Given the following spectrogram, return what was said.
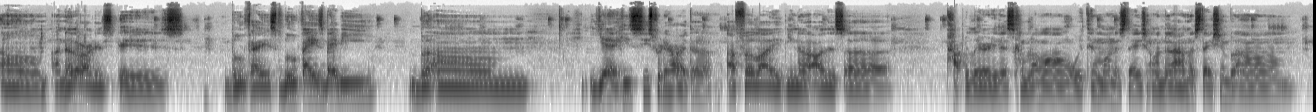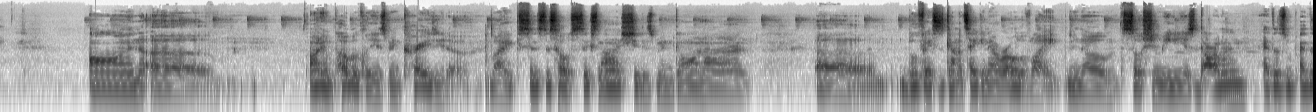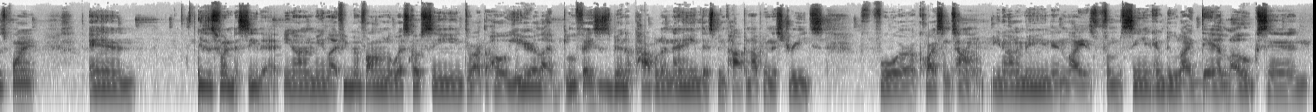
Um, another artist is Blueface, Blueface baby, but um, yeah, he's he's pretty hard though. I feel like you know all this uh popularity that's coming along with him on the station on the not on the station but um on uh on him publicly has been crazy though like since this whole six nine shit has been going on uh blueface is kind of taking that role of like you know social media's darling at this at this point and it's just funny to see that. You know what I mean? Like if you've been following the West Coast scene throughout the whole year, like Blueface has been a popular name that's been popping up in the streets for quite some time. You know what I mean? And like from seeing him do like Dead Locs and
